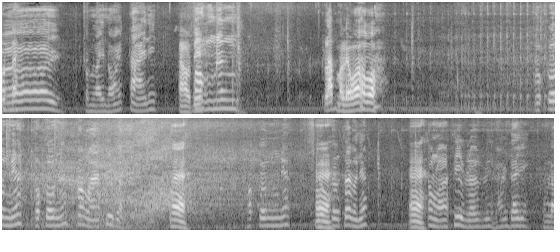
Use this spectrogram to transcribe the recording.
รถนะเอ้ยกำไรน้อยตายนี่เอากสิล่องหนึ่งรับมาแล้ววะครับบเอาเกิงเนี้ยเอาเกิงเนี้ยกล้องละสิบอะเออเอาเกิงเนี้ยเออเกิงใส่แบบเนี้ย เออกล้องละสิบเลยได้กำไร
